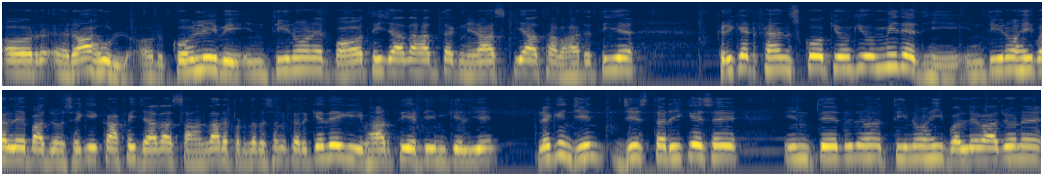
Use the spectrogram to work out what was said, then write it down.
और राहुल और कोहली भी इन तीनों ने बहुत ही ज़्यादा हद तक निराश किया था भारतीय क्रिकेट फैंस को, क्योंकि उम्मीदें थी इन तीनों ही बल्लेबाजों से कि काफ़ी ज़्यादा शानदार प्रदर्शन करके देगी भारतीय टीम के लिए। लेकिन जिन, जिस तरीके से इन तीनों ही बल्लेबाजों ने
